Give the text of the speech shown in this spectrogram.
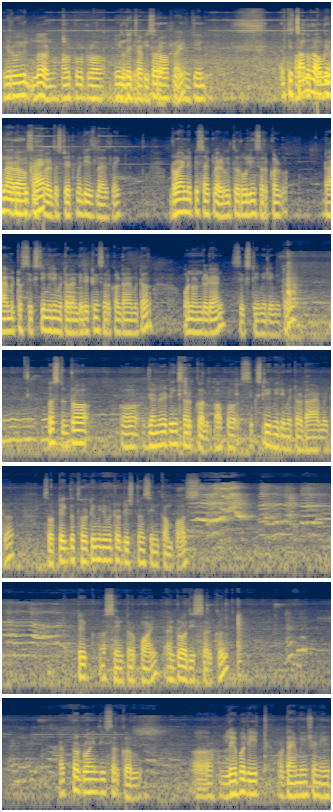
Here we will learn how to draw in the, chapter of epicycloid. engine. ते Solve चालू the Rahu problem देणार of काय epicycloid. The statement is as like draw an epicycloid with a rolling circle diameter 60 millimeter and directing circle diameter 160 millimeter. First draw a generating circle of a 60 millimeter diameter. So take the 30 millimeter distance in compass. Take a center point and draw this circle. After drawing the circle, uh, label it or dimension it.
